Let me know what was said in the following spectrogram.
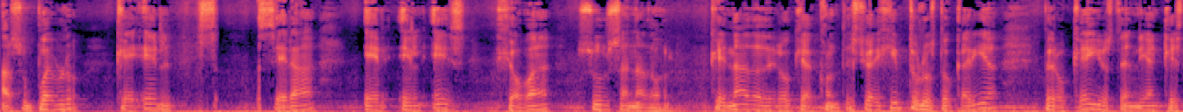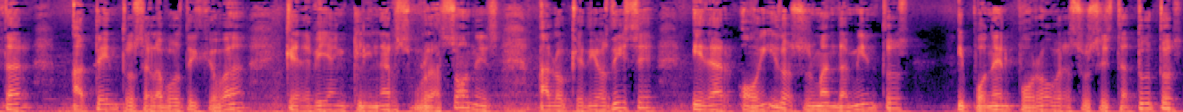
a su pueblo que Él será, Él, es Jehová su sanador, que nada de lo que aconteció a Egipto los tocaría, pero que ellos tendrían que estar atentos a la voz de Jehová, que debía inclinar sus razones a lo que Dios dice y dar oído a sus mandamientos y poner por obra sus estatutos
